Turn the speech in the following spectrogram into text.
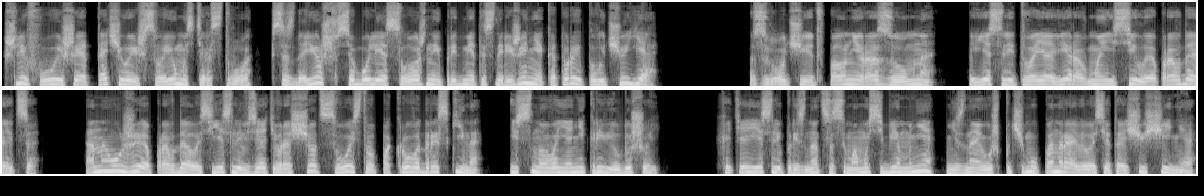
шлифуешь и оттачиваешь свое мастерство, создаешь все более сложные предметы снаряжения, которые получу я. Звучит вполне разумно, если твоя вера в мои силы оправдается. Она уже оправдалась, если взять в расчет свойства покрова Дрескина. И снова я не кривил душой. Хотя, если признаться самому себе, мне, не знаю уж почему, понравилось это ощущение.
